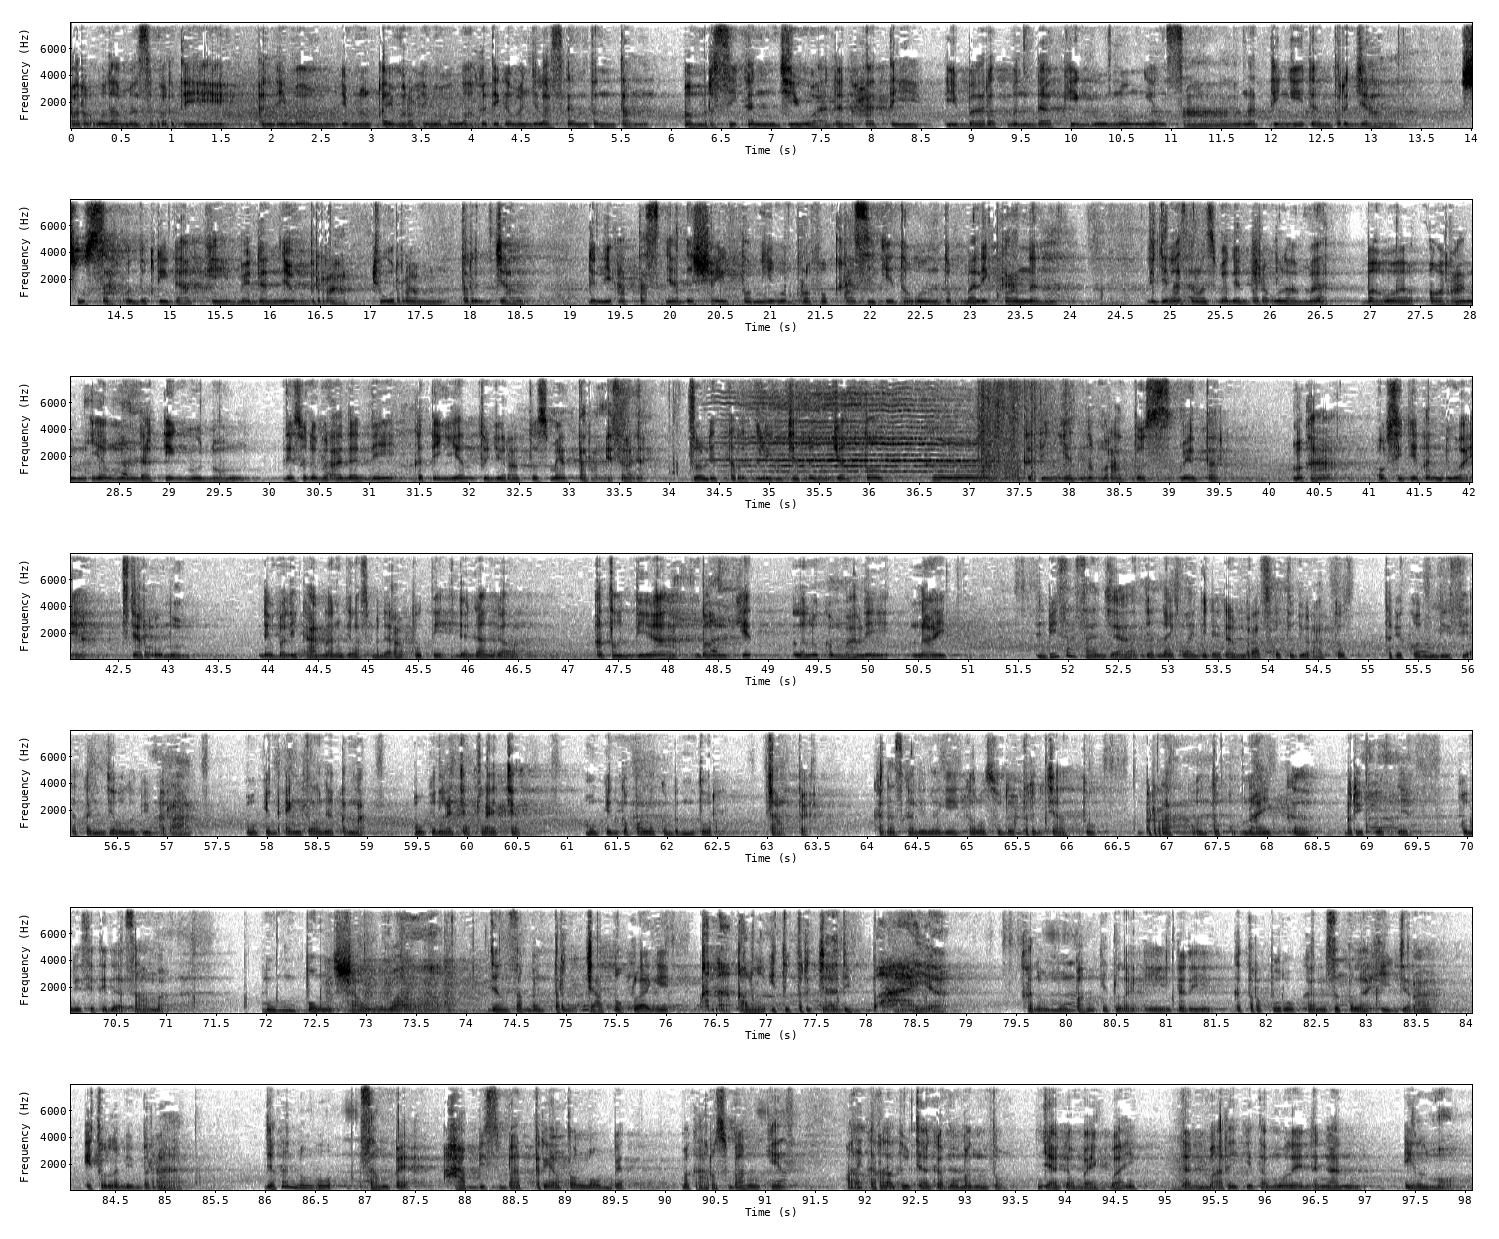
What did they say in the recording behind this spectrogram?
para ulama seperti Al-Imam Ibn Al-Qayyim rahimahullah ketika menjelaskan tentang membersihkan jiwa dan hati ibarat mendaki gunung yang sangat tinggi dan terjal. Susah untuk didaki medannya berat curam terjal. Dan di atasnya ada syaitan yang memprovokasi kita untuk balik kanan. Dijelaskan oleh sebagian para ulama bahwa orang yang mendaki gunung dia sudah berada di ketinggian 700 meter misalnya. Lalu dia tergelincir dan jatuh ke ketinggian 600 meter. Maka opsi dia kan dua ya secara umum. Dia balik kanan jelas bendera putih dia gagal. Atau dia bangkit lalu kembali naik. Bisa saja dia naik lagi dari 600 ke 700 tapi kondisi akan jauh lebih berat. Mungkin engkelnya kena mungkin lecet-lecet, mungkin kepala kebentur, capek. Karena sekali lagi kalau sudah terjatuh, berat untuk naik ke berikutnya. Kondisi tidak sama. Mumpung syawal, jangan sampai terjatuh lagi. Karena kalau itu terjadi bahaya. Karena mau bangkit lagi dari keterpurukan setelah hijrah, itu lebih berat. Jangan nunggu sampai habis baterai atau lobet maka harus bangkit. Oleh karena itu jaga momentum jaga baik-baik dan mari kita mulai dengan ilmu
